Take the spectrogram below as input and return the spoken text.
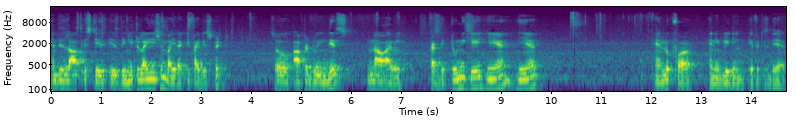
And the last stage is the neutralization by rectified spirit so after doing this now I will cut the tourniquet here here and look for any bleeding if it is there.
